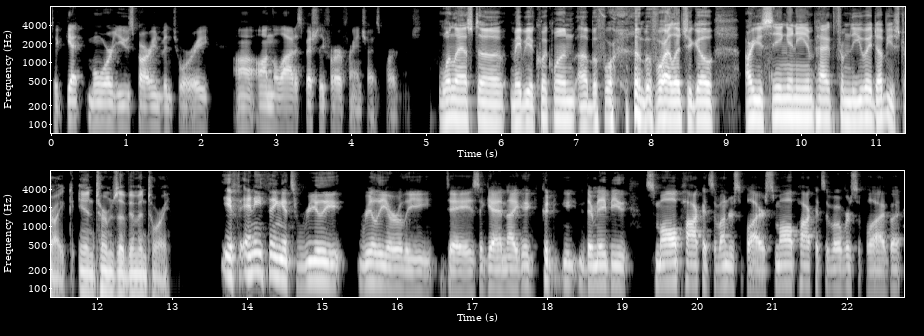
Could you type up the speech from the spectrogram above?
to get more used car inventory uh, on the lot, especially for our franchise partners. One last, uh, maybe a quick one uh, before before I let you go. Are you seeing any impact from the UAW strike in terms of inventory? If anything, it's really really early days. Again, like it could there may be small pockets of undersupply or small pockets of oversupply, but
